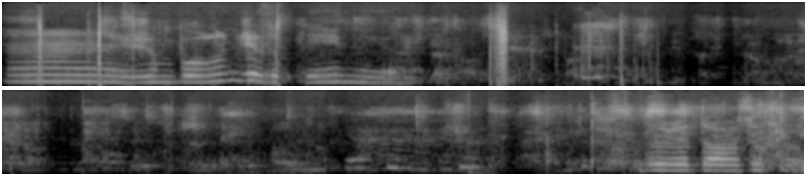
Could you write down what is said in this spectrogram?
Hmm, jumbo olunca zıplayamıyor. Böyle daha zor oldu.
